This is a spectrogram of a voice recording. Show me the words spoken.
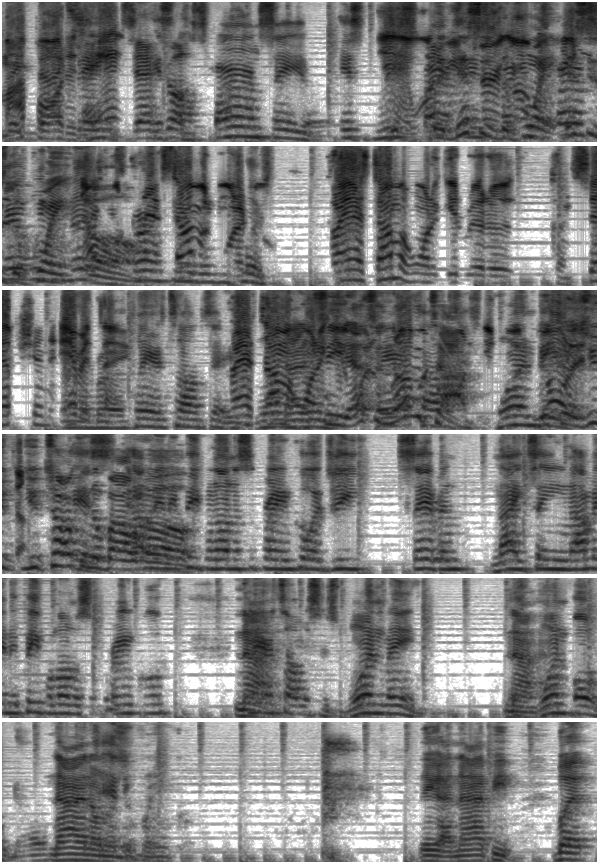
My part is Exactly. half. Jack It's a sperm cell. It's Yeah, it's what But this is the point. This is the point. nut, Uh, sperm cell when you flush. Clarence Thomas want to get rid of conception, Yeah, bro, everything. Clarence Thompson. Clarence Thomas want to see, get that's rid of another topic. One because you you talking It's about how many uh, people on the Supreme Court? G seven, 19. How many people on the Supreme Court? nine, Clarence Thomas is one man. nine, one vote, dog. nine on the Supreme Court. They got nine people, but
